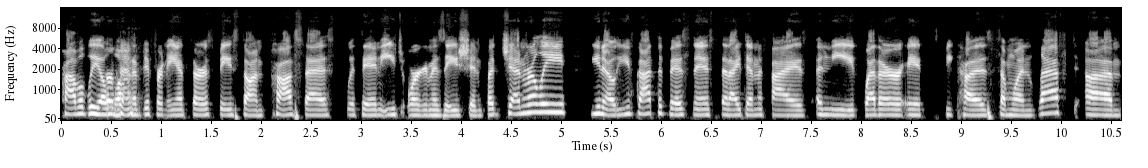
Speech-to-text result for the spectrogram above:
probably a okay. lot of different answers based on process within each organization. But generally, you know, you've got the business that identifies a need, whether it's because someone left um,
